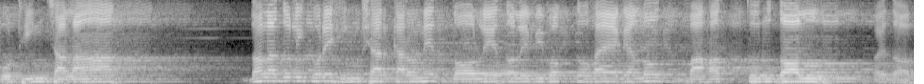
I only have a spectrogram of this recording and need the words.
কঠিন চালাক। দলাদলি করে হিংসার কারণে দলে দলে বিভক্ত হয়ে গেল বাহাত্তর দল। দল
